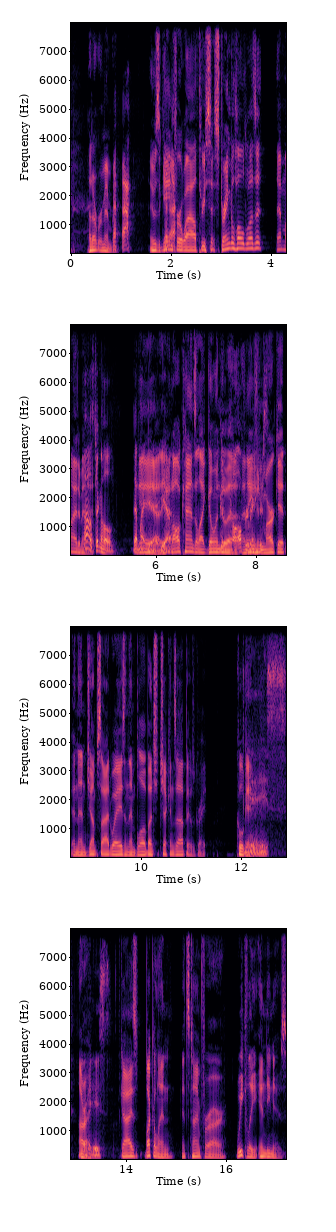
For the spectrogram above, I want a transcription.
I don't remember. it was a game for a while. Three set Stranglehold was it? That might have been. Oh, it. Stranglehold. That yeah, might be yeah, it. They Yeah. had all kinds of like go into a, an for Asian market and then jump sideways and then blow a bunch of chickens up. It was great. Cool game. Yes. All right. Yes. Guys, buckle in. It's time for our weekly indie news.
